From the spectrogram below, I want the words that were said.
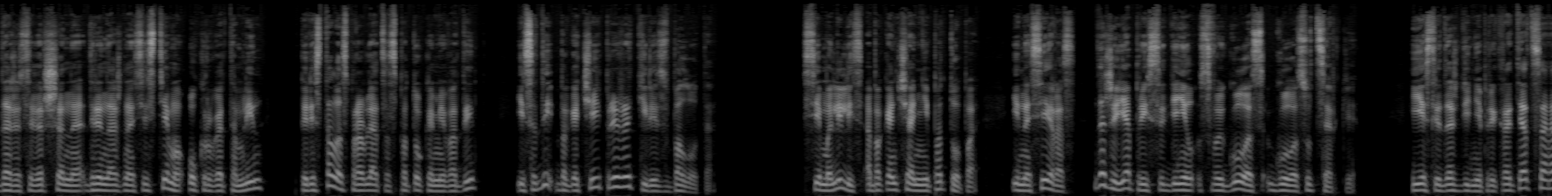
Даже совершенная дренажная система округа Тамлин перестала справляться с потоками воды, и сады богачей превратились в болото. Все молились об окончании потопа, и на сей раз даже я присоединил свой голос к голосу церкви. Если дожди не прекратятся,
